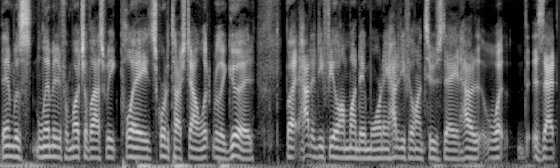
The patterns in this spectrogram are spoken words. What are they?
then was limited for much of last week. Played, scored a touchdown, looked really good. But how did he feel on Monday morning? How did he feel on Tuesday? And how what is that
